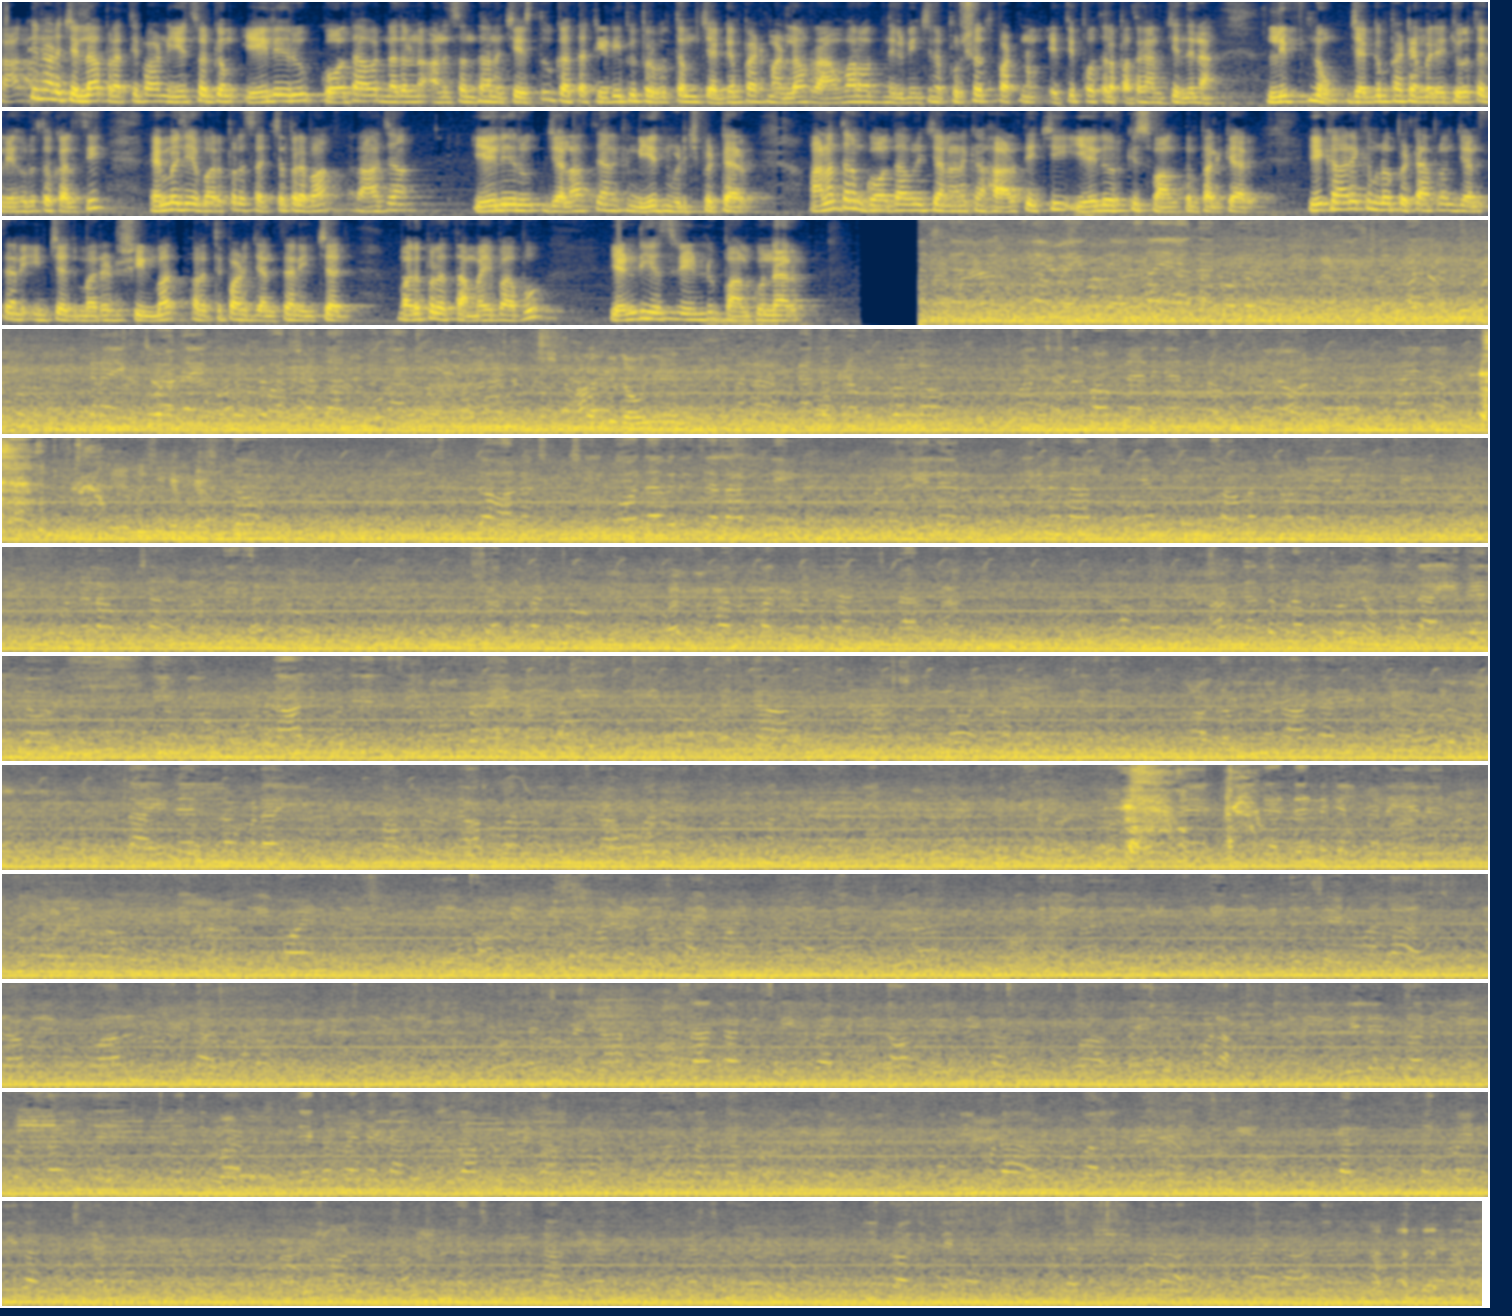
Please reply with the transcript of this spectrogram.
కాకినాడ జిల్లా ప్రతిపాడు నియోజకవర్గం ఏలేరు గోదావరి నదులను అనుసంధానం చేస్తూ గత టీడీపీ ప్రభుత్వం జగ్గంపేట మండలం రామవరం వద్ద నిర్మించిన పురుషోత్పట్నం ఎత్తిపోతల పథకానికి చెందిన లిఫ్ట్ను జగ్గంపేట ఎమ్మెల్యే జ్యోతి నెహ్రూతో కలిసి ఎమ్మెల్యే వరపుల సత్యప్రభ రాజా ఏలేరు జలాశయానికి నీరుని విడిచిపెట్టారు. అనంతరం గోదావరి జలానికి హారతి ఇచ్చి ఏలూరుకి స్వాగతం పలికారు. ఈ కార్యక్రమంలో Pithapuram Janasena in-charge Marreddy Srinivas Prathipadu Janasena in-charge Marupula Tammayya Babu NDS శ్రేణులు పాల్గొన్నారు. మన గత ప్రభుత్వంలో మన చంద్రబాబు నాయుడు గారు జగంపేట కాదు పెద్దాపురం పిఠాపురం నియోజకవర్గాలు అన్నీ కూడా వాళ్ళకి రైతులకి సరిపోయే నీరు అందించగలమని అందరూ అనుకున్నాం ఖచ్చితంగా తాతయ్య గారు జగ్గి ఈ ప్రాజెక్టే కాదు ప్రతిదీ కూడా ఆయన ఆధ్వర్యంలో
